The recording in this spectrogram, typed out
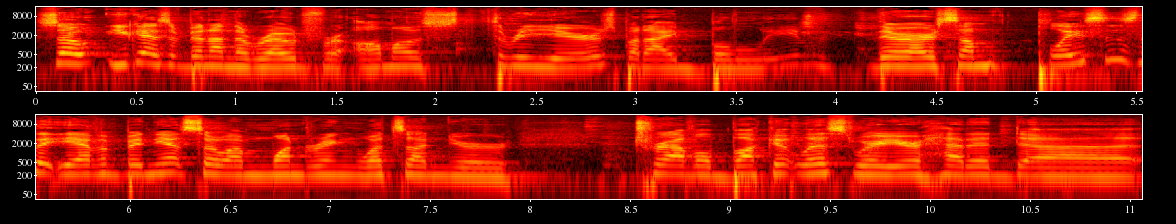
So you guys have been on the road for almost three years, but I believe there are some places that you haven't been yet. So I'm wondering what's on your travel bucket list where you're headed uh,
